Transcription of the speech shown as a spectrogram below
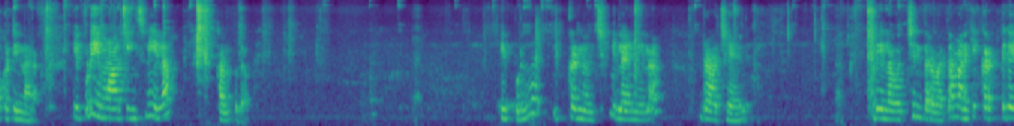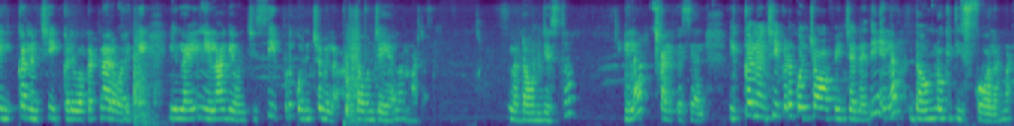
ఒకటిన్నర. ఇప్పుడు ఈ మార్కింగ్స్ని ఇలా కలుపుదాం. ఇప్పుడు ఇక్కడ నుంచి లైన్ ఇలా డ్రా చేయాలి. ఇప్పుడు ఇలా వచ్చిన తర్వాత మనకి కరెక్ట్గా ఇక్కడ నుంచి ఇక్కడ ఒకటిన్నర వరకు ఈ లైన్ ఇలాగే ఉంచేసి ఇప్పుడు కొంచెం ఇలా డౌన్ చేయాలన్నమాట. ఇలా డౌన్ చేస్తూ ఇలా కలిపేసేయాలి. ఇక్కడ నుంచి ఇక్కడ కొంచెం హాఫ్ ఇంచ్ అనేది ఇలా డౌన్లోకి తీసుకోవాలన్నమాట.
